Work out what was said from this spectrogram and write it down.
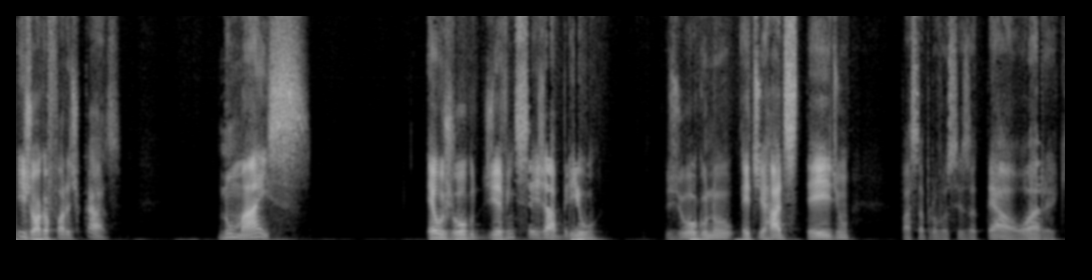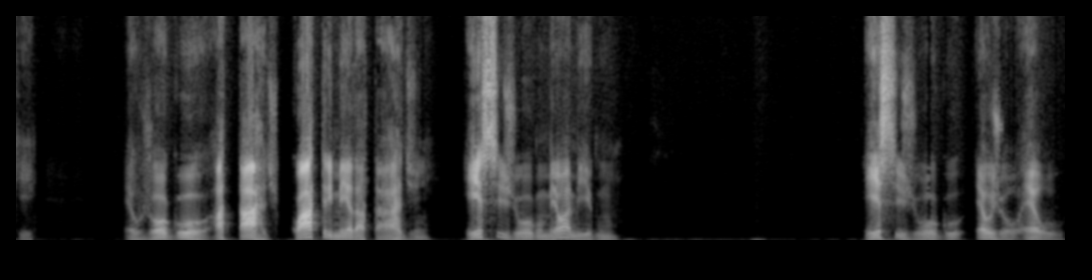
e joga fora de casa. No mais, é o jogo do dia 26 de abril, jogo no Etihad Stadium, passar para vocês até a hora aqui. É o jogo à tarde, quatro e meia da tarde. Esse jogo, meu amigo, esse jogo é o jogo é o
